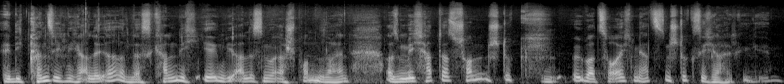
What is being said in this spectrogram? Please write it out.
ey, die können sich nicht alle irren. Das kann nicht irgendwie alles nur ersponnen sein. Also mich hat das schon ein Stück überzeugt, mir hat es ein Stück Sicherheit gegeben.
